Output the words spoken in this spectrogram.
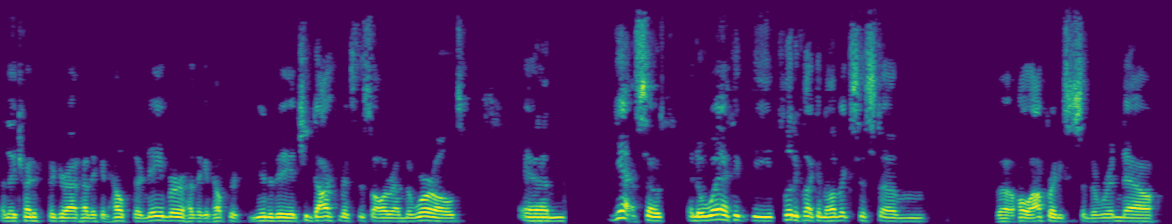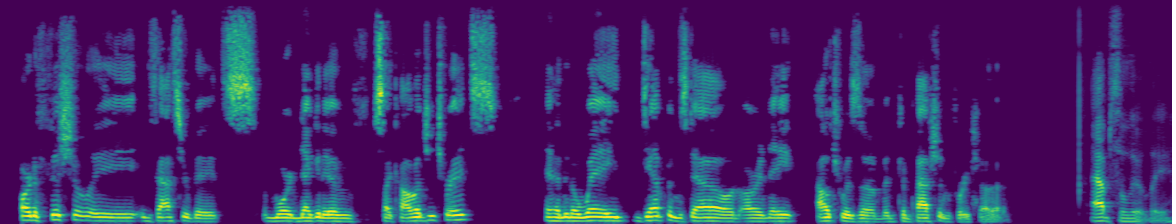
and they try to figure out how they can help their neighbor, how they can help their community. And she documents this all around the world. And yeah, so in a way, I think the political economic system, the whole operating system that we're in now artificially exacerbates more negative psychology traits and in a way dampens down our innate altruism and compassion for each other. Absolutely.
